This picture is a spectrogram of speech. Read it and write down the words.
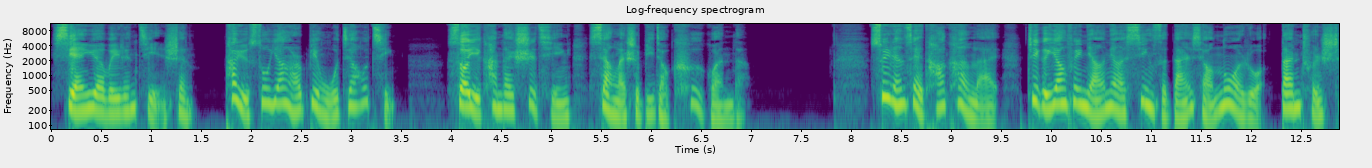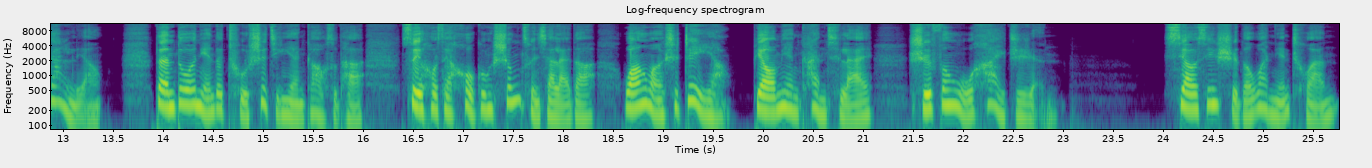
弦月为人谨慎，她与苏央儿并无交情。所以看待事情向来是比较客观的。虽然在他看来，这个央妃娘娘性子胆小懦弱、单纯善良，但多年的处事经验告诉他，最后在后宫生存下来的往往是这样，表面看起来十分无害之人。小心驶得万年船，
